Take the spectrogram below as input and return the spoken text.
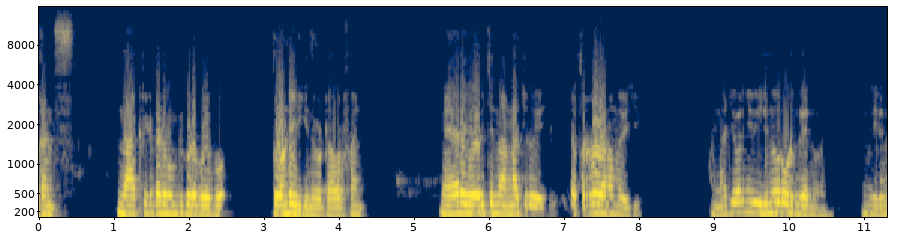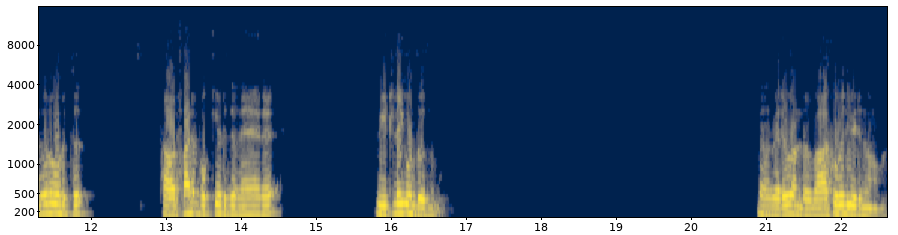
ഫ്രണ്ട്സ് ഇന്ന് ആ ക്രിക്കറ്റയുടെ മുമ്പിൽ കൂടെ പോയപ്പോൾ തോണ്ടിയിരിക്കുന്നു കേട്ടോ അവർ ഫാൻ നേരെ കയറി ചെന്ന് അണ്ണാച്ചിയോട് ചോദിച്ചു എത്ര രൂപ വേണമെന്ന്? ചോദിച്ചു. അണ്ണാച്ചി പറഞ്ഞു ഇരുന്നൂറ് കൊടുക്കുകയെന്ന് പറഞ്ഞു. ഇരുന്നൂറ് കൊടുത്ത് ടവർ ഫാനും പൊക്കിയെടുത്ത് നേരെ വീട്ടിലേക്ക് കൊണ്ടുവന്നു. വരവുണ്ടോ? ബാഹുബലി വരുന്നു നമുക്ക്.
